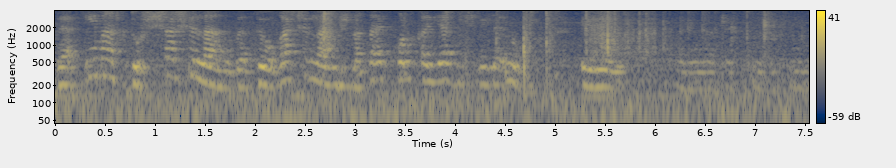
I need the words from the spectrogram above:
והאימא הקדושה שלנו והטהורה שלנו, שנתה את כל חייה בשבילנו. אה, אני אומרת לעצמי בפנים,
